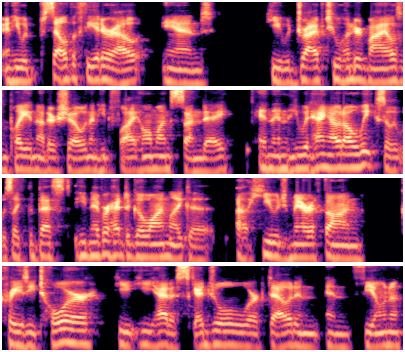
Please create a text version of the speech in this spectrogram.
and he would sell the theater out, and he would drive 200 miles and play another show, and then he'd fly home on Sunday, and then he would hang out all week. So it was like the best. He never had to go on like a a huge marathon crazy tour. He he had a schedule worked out, and and Fiona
